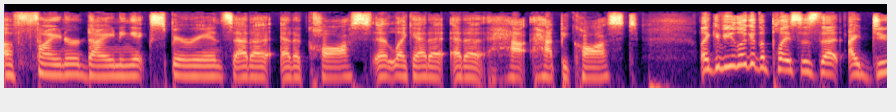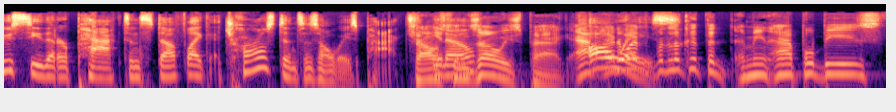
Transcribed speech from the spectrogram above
a finer dining experience at a at a cost, at like at a at a ha- happy cost. Like if you look at the places that I do see that are packed and stuff, like Charleston's is always packed. Charleston's you know? always packed. A- I don't- Always. But look at the. I mean, Applebee's.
